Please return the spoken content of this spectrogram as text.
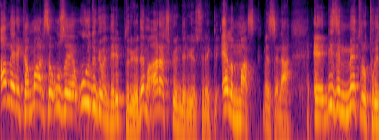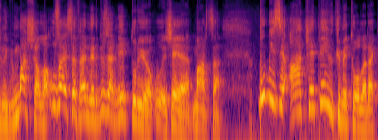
Amerika Mars'a uzaya uydu gönderip duruyor değil mi? Araç gönderiyor sürekli. Elon Musk mesela. Ee, bizim metro turizmi gibi maşallah uzay seferleri düzenleyip duruyor şeye Mars'a. Bu bizi AKP hükümeti olarak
